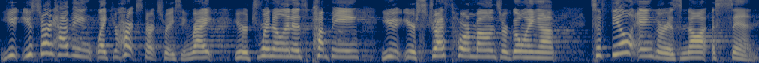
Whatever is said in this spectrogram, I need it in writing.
you, you start having, like, your heart starts racing, right? Your adrenaline is pumping, you, your stress hormones are going up. To feel anger is not a sin,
